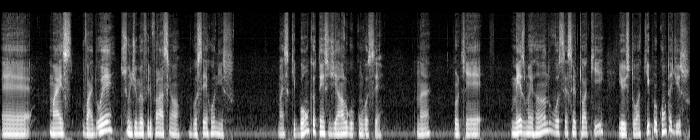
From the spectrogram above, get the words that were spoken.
É, mas vai doer se um dia meu filho falar assim, ó, você errou nisso mas que bom que eu tenho esse diálogo com você, né? Porque mesmo errando, você acertou aqui e eu estou aqui por conta disso.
